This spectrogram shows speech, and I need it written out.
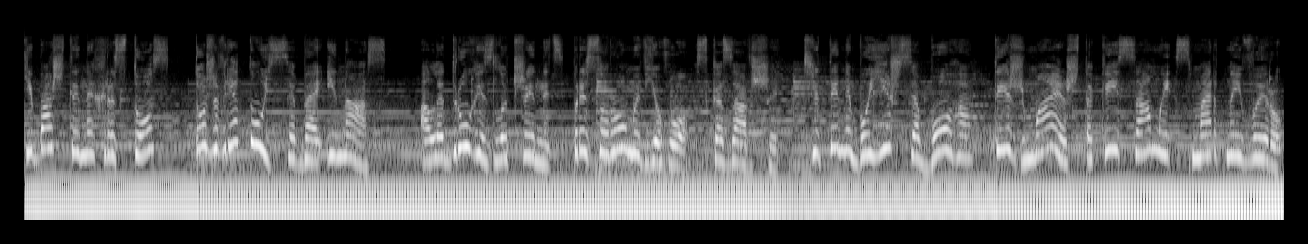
Хіба ж ти не Христос? Тож врятуй себе і нас. Але другий злочинець присоромив його, сказавши: Чи ти не боїшся Бога? Ти ж маєш такий самий смертний вирок.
